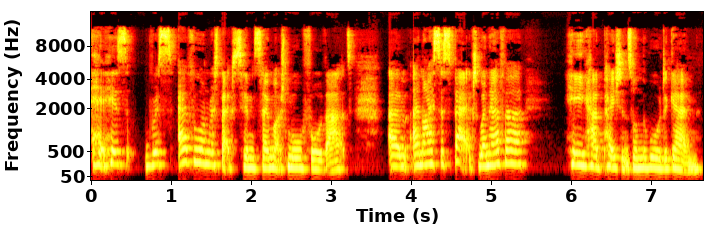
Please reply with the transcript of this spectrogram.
his, everyone respected him so much more for that. Um, and I suspect whenever he had patients on the ward again,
